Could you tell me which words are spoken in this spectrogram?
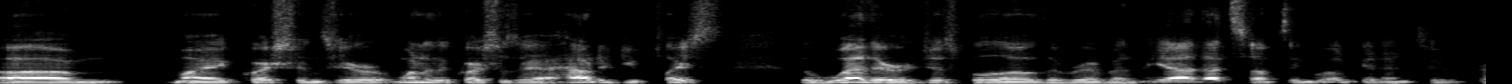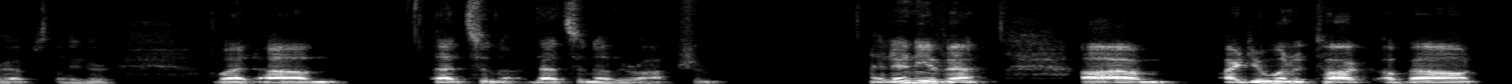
um, my questions here. One of the questions I how did you place the weather just below the ribbon. Yeah, that's something we'll get into perhaps later, but um, that's, an, that's another option. At any event, um, I do want to talk about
